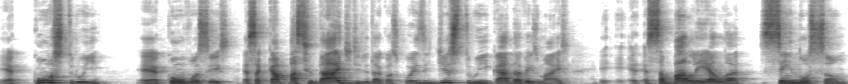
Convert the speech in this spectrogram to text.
é, construir é, com vocês essa capacidade de lidar com as coisas e destruir cada vez mais é, é, essa balela sem noção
